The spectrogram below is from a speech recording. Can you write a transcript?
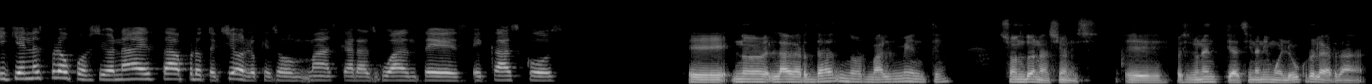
¿Y quién les proporciona esta protección? Lo que son máscaras, guantes, eh, cascos. Eh, no, la verdad, normalmente son donaciones. Eh, pues es una entidad sin ánimo de lucro, la verdad.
